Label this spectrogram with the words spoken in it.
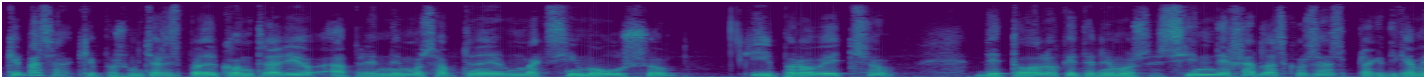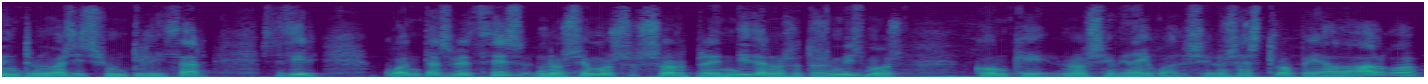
¿Qué pasa? Que pues muchas veces por el contrario aprendemos a obtener un máximo uso y provecho de todo lo que tenemos, sin dejar las cosas prácticamente nuevas y sin utilizar. Es decir, ¿cuántas veces nos hemos sorprendido a nosotros mismos con que, no sé, me da igual, se nos ha estropeado algo,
